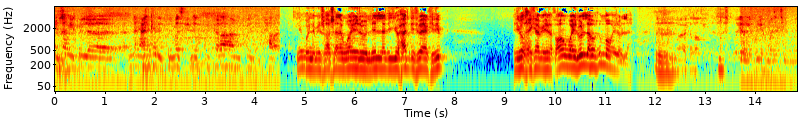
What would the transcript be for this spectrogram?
النهي في النهي عن الكذب في المزح الكراهه في الحرام يقول النبي صلى الله عليه وسلم ويل للذي يحدث ويكذب ليضحك به القوم ويل له ثم ويل له. بارك الله فيك. المقصود ويل لكل همزة ومزه.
